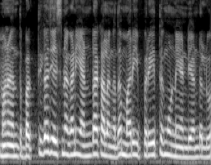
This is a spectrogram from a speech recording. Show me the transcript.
మనం ఎంత భక్తిగా చేసినా కానీ ఎండాకాలం కదా మరి విపరీతంగా ఉన్నాయండి ఎండలు.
